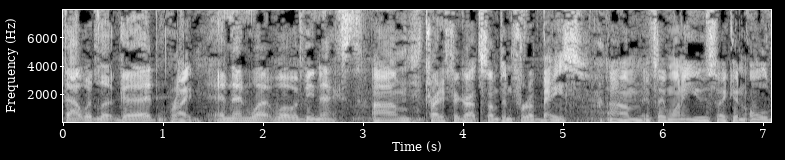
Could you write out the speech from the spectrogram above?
that would look good, Right. And then what what would be next? Um, try to figure out something for a base. Um, if they want to use like an old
